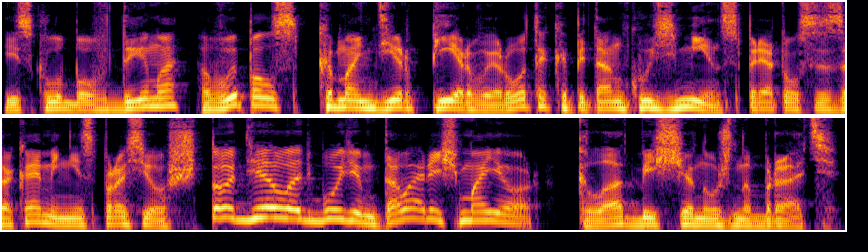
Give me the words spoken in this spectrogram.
Из клубов дыма выполз командир первой роты капитан Кузьмин, спрятался за камень и спросил, «Что делать будем, товарищ майор?» «Кладбище нужно брать.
